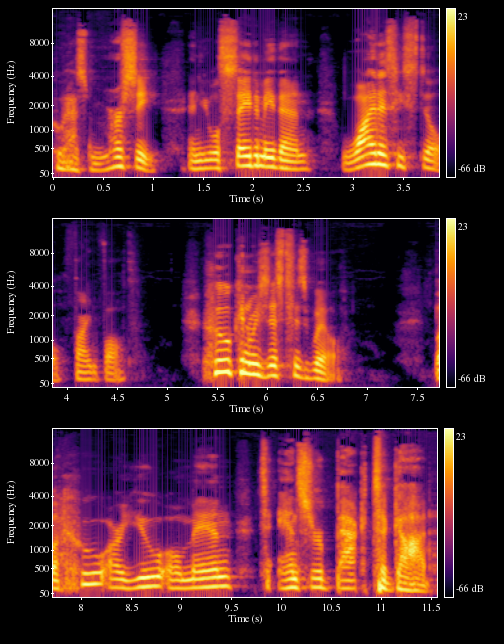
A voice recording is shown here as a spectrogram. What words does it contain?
who has mercy. And you will say to me then, why does he still find fault? Who can resist his will? But who are you, O oh man, to answer back to God?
